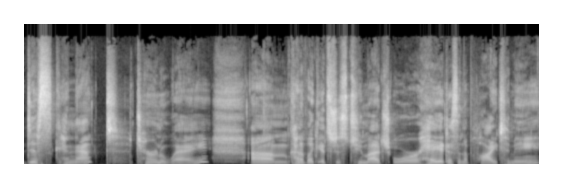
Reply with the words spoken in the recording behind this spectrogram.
disconnect, turn away, um, kind of like it's just too much, or hey, it doesn't apply to me.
